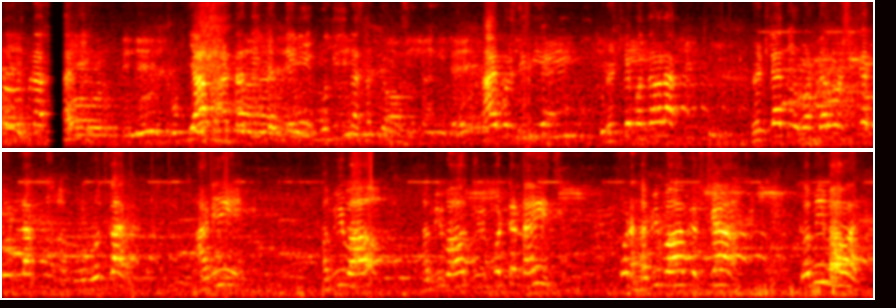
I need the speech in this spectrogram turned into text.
प्रकल्पाखाली या भारतातील जनतेने मोदीजींना सत्य काय परिस्थिती आहे? भेटले पंधरा लाख. भेटल्या दरवर्षी दरवर्षीच्या दोन लाख रोजगार. आणि हमी भाव हमी भाव तिळपट तर नाहीच पण हमी भावापेक्षा कमी भावात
